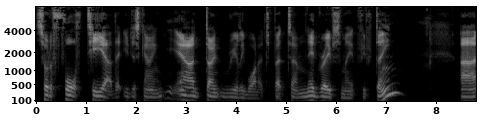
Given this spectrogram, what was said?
sort of fourth tier that you're just going, yeah, I don't really want it. But um, Ned Reeves for me at 15. Uh,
